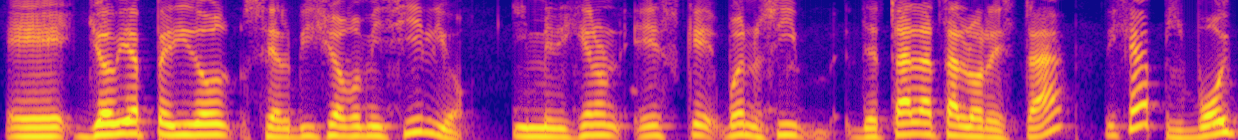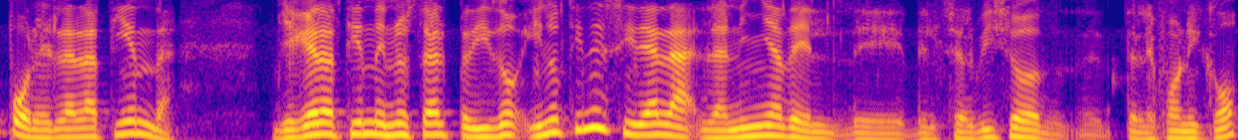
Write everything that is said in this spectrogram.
Eh, yo había pedido servicio a domicilio y me dijeron, es que, bueno, sí, de tal a tal hora está. Dije, ah, pues voy por él a la tienda. Llegué a la tienda y no estaba el pedido y no tienes idea la, la niña del, del servicio telefónico,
